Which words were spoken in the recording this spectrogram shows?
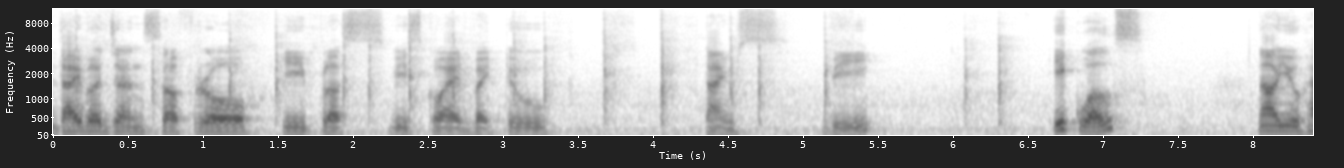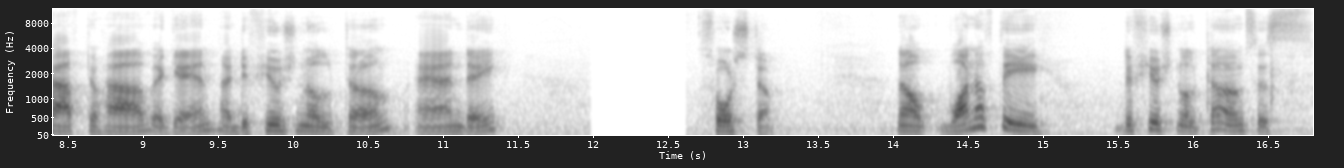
divergence of rho E plus V squared by 2 times V equals now you have to have again a diffusional term and a source term. Now one of the diffusional terms is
